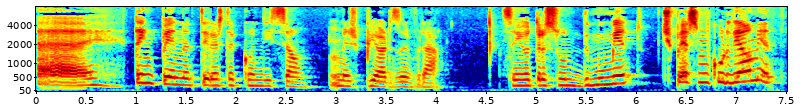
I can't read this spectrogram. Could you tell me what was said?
Ai, tenho pena de ter esta condição, mas piores haverá. Sem outro assunto de momento, despeço-me cordialmente.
